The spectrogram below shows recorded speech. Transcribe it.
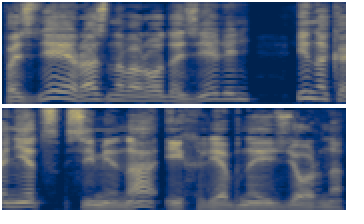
позднее разного рода зелень и, наконец, семена и хлебные зерна.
